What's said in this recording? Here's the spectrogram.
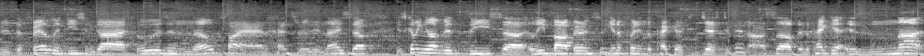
with a fairly decent guy who is in no clan. That's really nice. So he's coming up with these uh, elite barbarians. So we're gonna put in the P.E.K.K.A to just defend ourselves, and the P.E.K.K.A is not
